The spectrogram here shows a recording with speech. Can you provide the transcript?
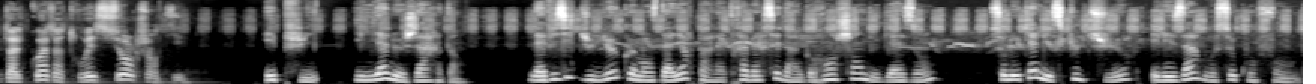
que a trouvé sur le chantier. Et puis, il y a le jardin. La visite du lieu commence d'ailleurs par la traversée d'un grand champ de gazon sur lequel les sculptures et les arbres se confondent.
